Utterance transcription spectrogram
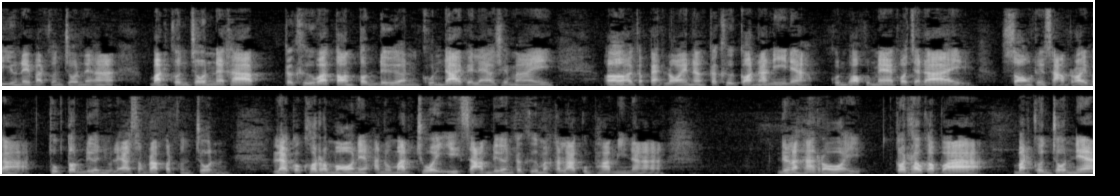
ี่อยู่ในบัตรคนจนนะฮะบัตรคนจนนะครับ ก็คือว่าตอนต้นเดือนคุณได้ไปแล้วใช่ไหมเออกับ800นะก็คือก่อนหน้านี้เนี่ยคุณพ่อคุณแม่ก็จะได้2-300ถึง300 บาท ทุกต้นเดือนอยู่แล้วสำหรับบัตรคนจน แล้วก็คอรมอเนี่ยอนุมัติช่วยอีก 3 เดือนก็คือมกรากุมภามีนา เดือนละ 500 ก็เท่ากับว่าบัตรคนจนเนี่ย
